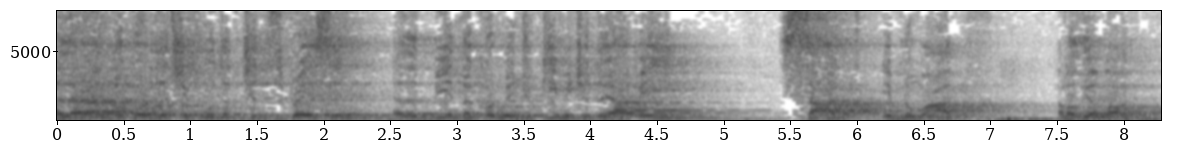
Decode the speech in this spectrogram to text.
Edhe ran dakord dhe çifutët që të zbresin edhe të bien dakord me gjykimin që do japi Sa'd ibn Mu'adh radhiyallahu anhu.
